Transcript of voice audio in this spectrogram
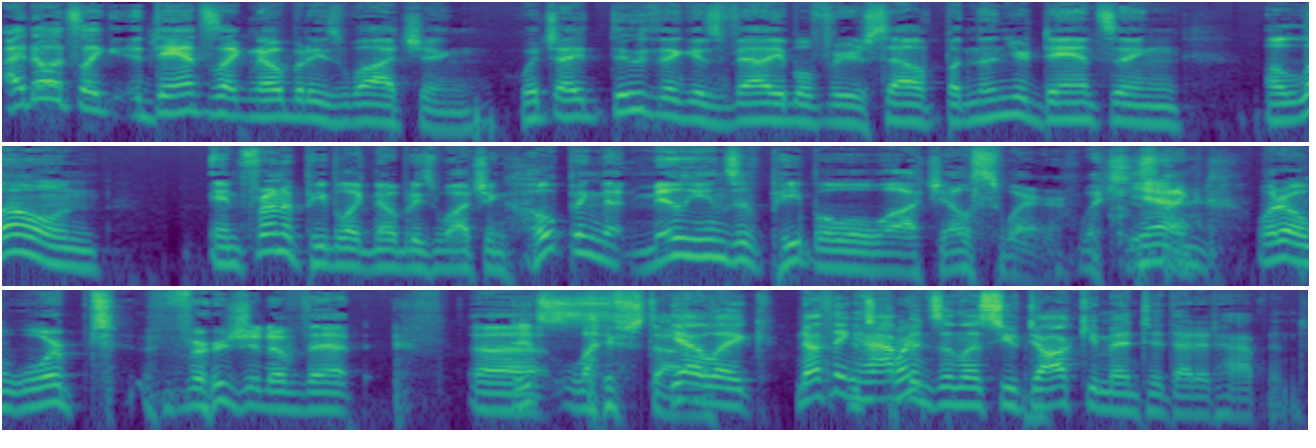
I know it's like dance like nobody's watching, which I do think is valuable for yourself. But then you're dancing alone in front of people like nobody's watching, hoping that millions of people will watch elsewhere. Which is Yeah. like what a warped version of that uh, It's- lifestyle. Yeah, like nothing It's happens quite- unless you documented that it happened.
